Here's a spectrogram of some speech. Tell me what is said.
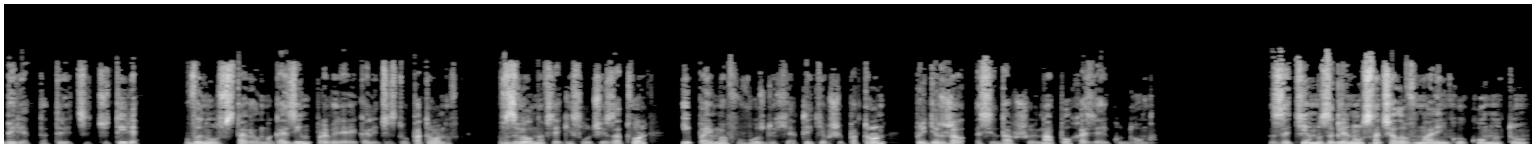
Беретта-34, вынул, вставил магазин, проверяя количество патронов, взвел на всякий случай затвор и, поймав в воздухе отлетевший патрон, придержал оседавшую на пол хозяйку дома. Затем заглянул сначала в маленькую комнату,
